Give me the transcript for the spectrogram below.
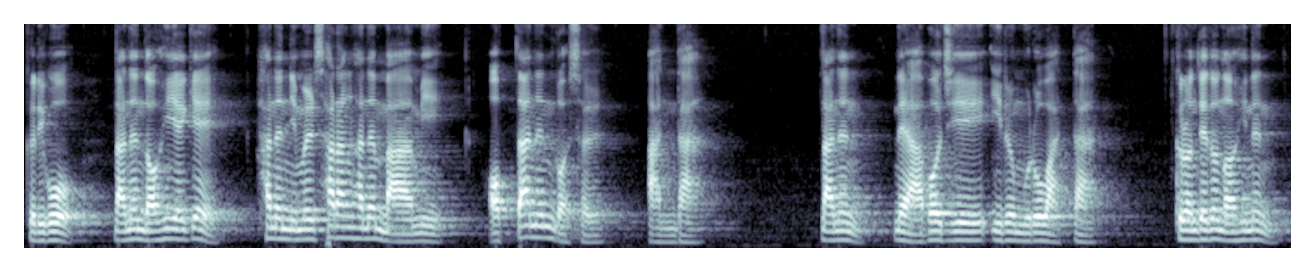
그리고 나는 너희에게 하느님을 사랑하는 마음이 없다는 것을 안다. 나는 내 아버지의 이름으로 왔다. 그런데도 너희는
